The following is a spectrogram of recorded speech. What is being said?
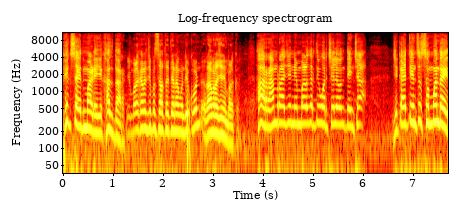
फिक्स आहेत माड्याचे खासदार. निंबाळकरांची पण सातत्यानं म्हणजे कोण? रामराजे निंबाळकर. हा रामराजे निंबाळकर ते वरच्या लेवल त्यांच्या जे काय त्यांचे संबंध आहेत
